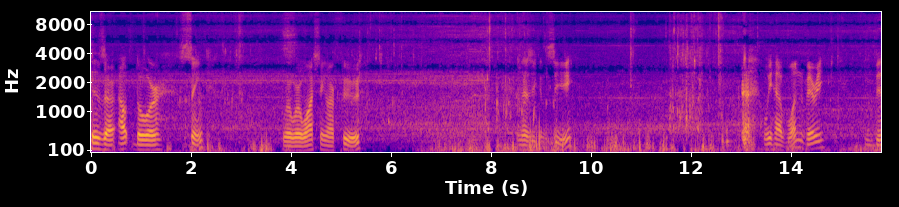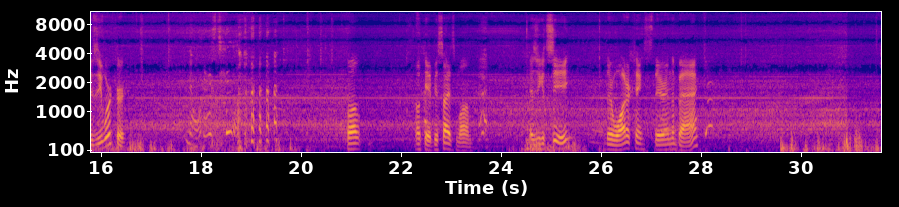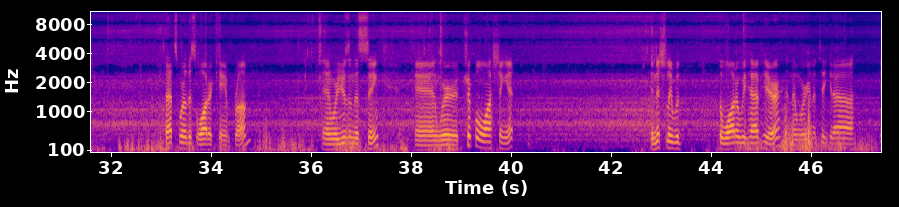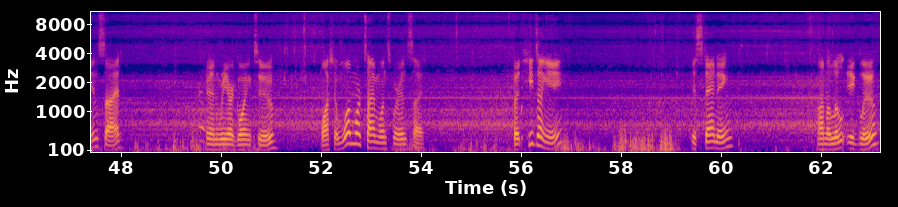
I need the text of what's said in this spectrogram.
Here's our outdoor sink where we're washing our food. And as you can see, we have one very busy worker. No, there's two. Well, okay, besides mom. As you can see, there are water tank's there in the back. That's where this water came from. And we're using this sink and we're triple washing it. Initially with the water we have here and then we're going to take it uh, inside and we are going to wash it one more time once we're inside. But Hijangi is standing on a little igloo.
